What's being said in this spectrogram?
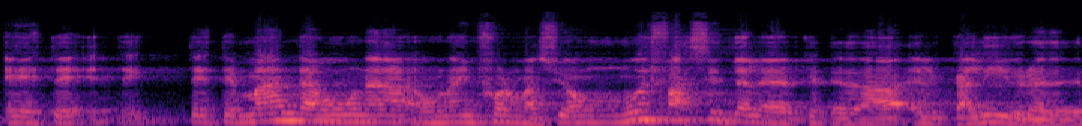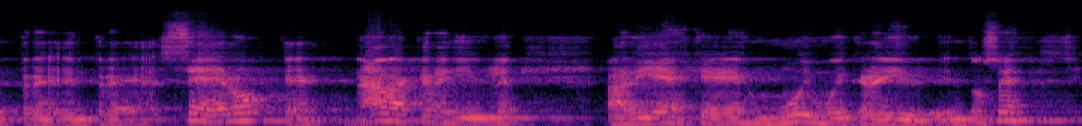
este, te, te, manda una, una, información muy fácil de leer que te da el calibre de entre, entre cero, que es nada creíble, a 10, que es muy, muy creíble. Entonces,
